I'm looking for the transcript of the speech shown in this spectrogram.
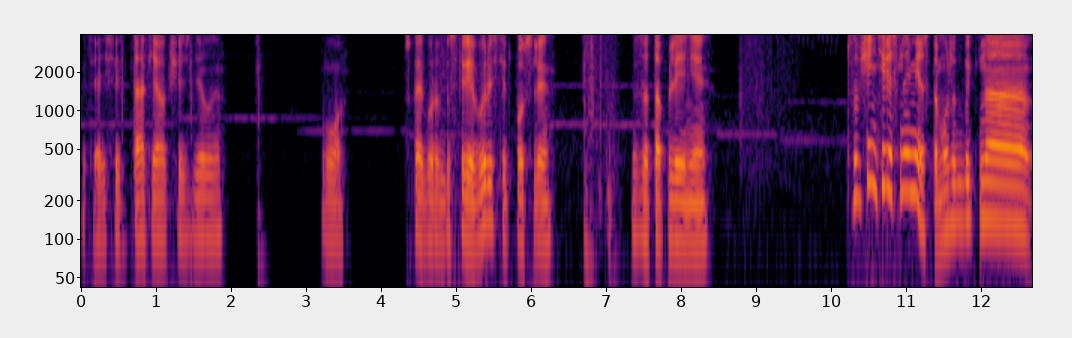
Хотя если так я вообще сделаю. Во. Пускай город быстрее вырастет после затопления. Тут вообще интересное место. Может быть на,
